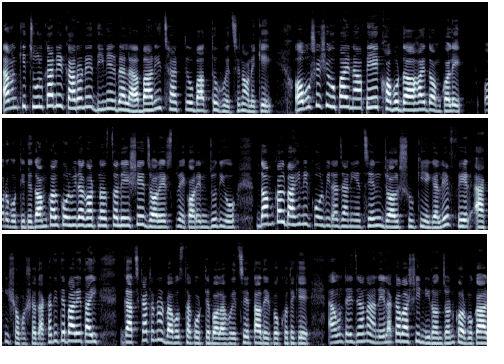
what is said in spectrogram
এমনকি চুলকানির কারণে দিনের বেলা বাড়ি ছাড়তেও বাধ্য হয়েছেন অনেকে। অবশেষে উপায় না পেয়ে খবর দেওয়া হয় দমকলে। পরবর্তীতে দমকল কর্মীরা ঘটনাস্থলে এসে জলের স্প্রে করেন। যদিও দমকল বাহিনীর কর্মীরা জানিয়েছেন, জল শুকিয়ে গেলে ফের একই সমস্যা দেখা দিতে পারে, তাই গাছ কাটানোর ব্যবস্থা করতে বলা হয়েছে তাদের পক্ষ থেকে। এমনটাই জানান এলাকাবাসী নিরঞ্জন কর্মকার।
